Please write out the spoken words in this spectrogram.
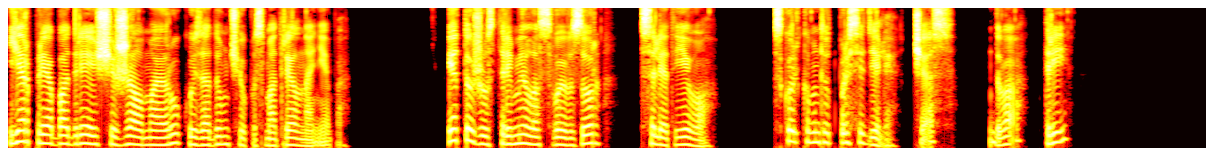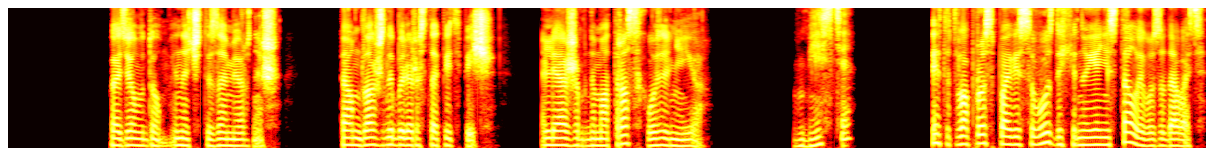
Яр приободряюще сжал мою руку и задумчиво посмотрел на небо. Я тоже устремила свой взор вслед его. Сколько мы тут просидели? Час? Два? Три? Пойдем в дом, иначе ты замерзнешь. Там должны были растопить печь. Ляжем на матрасах возле нее. Вместе? Этот вопрос повис в воздухе, но я не стала его задавать.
